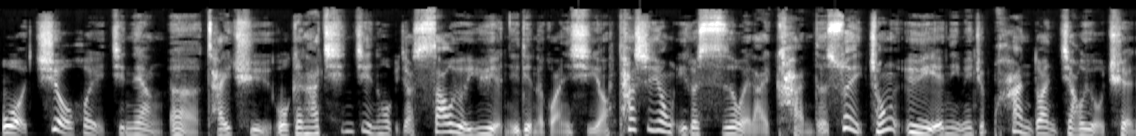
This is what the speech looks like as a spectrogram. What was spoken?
我就会尽量呃采取我跟他亲近或比较稍微远一点的关系哦。他是用一个思维来看的，所以从语言。里面去判断交友圈，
